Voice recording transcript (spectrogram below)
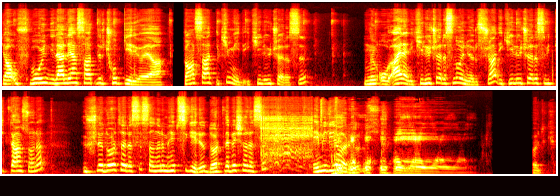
Ya uf bu oyun ilerleyen saatleri çok geriyor ya. Şu an saat 2 miydi? 2 ile 3 arası. O, aynen 2 ile 3 arasında oynuyoruz şu an. 2 ile 3 arası bittikten sonra 3 ile 4 arası sanırım hepsi geliyor. 4 ile 5 arası Emily'yi arıyoruz. Öldük.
